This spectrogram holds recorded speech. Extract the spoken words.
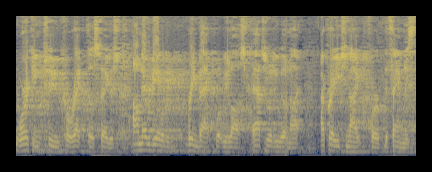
working to correct those failures. I'll never be able to bring back what we lost. Absolutely will not. I pray each night for the families.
